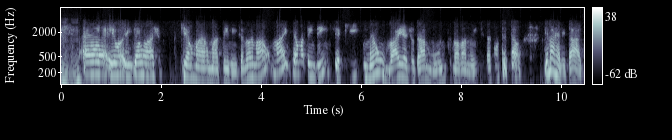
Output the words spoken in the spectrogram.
Uhum. É, eu, então, acho que é uma, uma tendência normal, mas é uma tendência que não vai ajudar muito novamente na concessão. Porque, na realidade,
